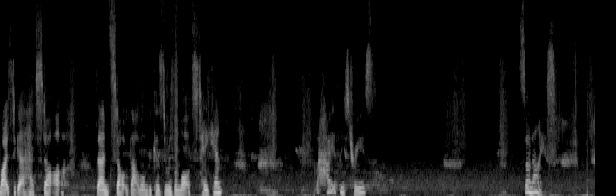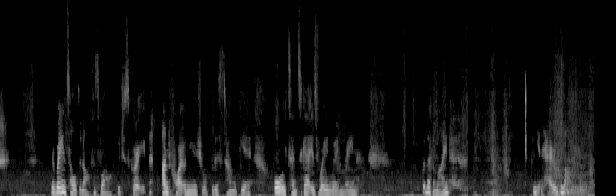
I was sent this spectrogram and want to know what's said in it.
likes to get a head start, then start with that one because there is a lot to take in. The height of these trees, so nice. The rain's holding off as well, which is great and quite unusual for this time of year. All we tend to get is rain, rain, rain. But never mind. I get hair of them off.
